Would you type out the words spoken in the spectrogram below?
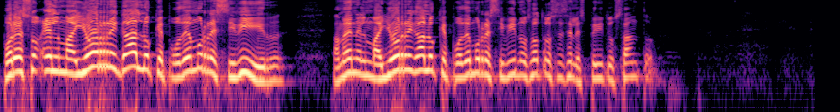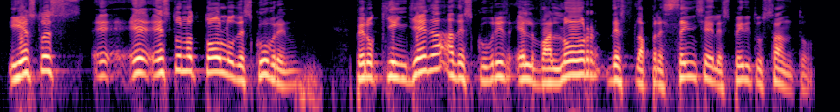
Por eso el mayor regalo que podemos recibir, amén, el mayor regalo que podemos recibir nosotros es el Espíritu Santo. Y esto es, eh, eh, esto no todos lo descubren, pero quien llega a descubrir el valor de la presencia del Espíritu Santo,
